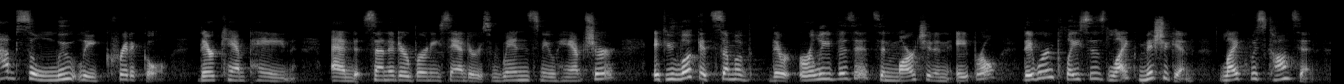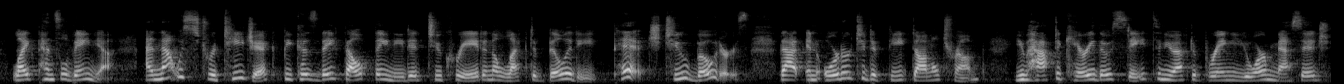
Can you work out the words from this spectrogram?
absolutely critical, their campaign and Senator Bernie Sanders wins New Hampshire, if you look at some of their early visits in March and in April, they were in places like Michigan, like Wisconsin, like Pennsylvania. And that was strategic because they felt they needed to create an electability pitch to voters that in order to defeat Donald Trump, you have to carry those states and you have to bring your message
